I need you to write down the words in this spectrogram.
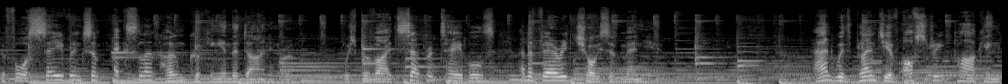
before savouring some excellent home cooking in the dining room, which provides separate tables and a varied choice of menu. And with plenty of off street parking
